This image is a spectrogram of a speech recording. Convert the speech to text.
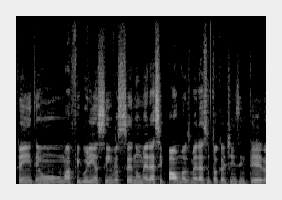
Tem, tem um- uma figurinha assim, você não merece Palmas, merece o Tocantins inteiro.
